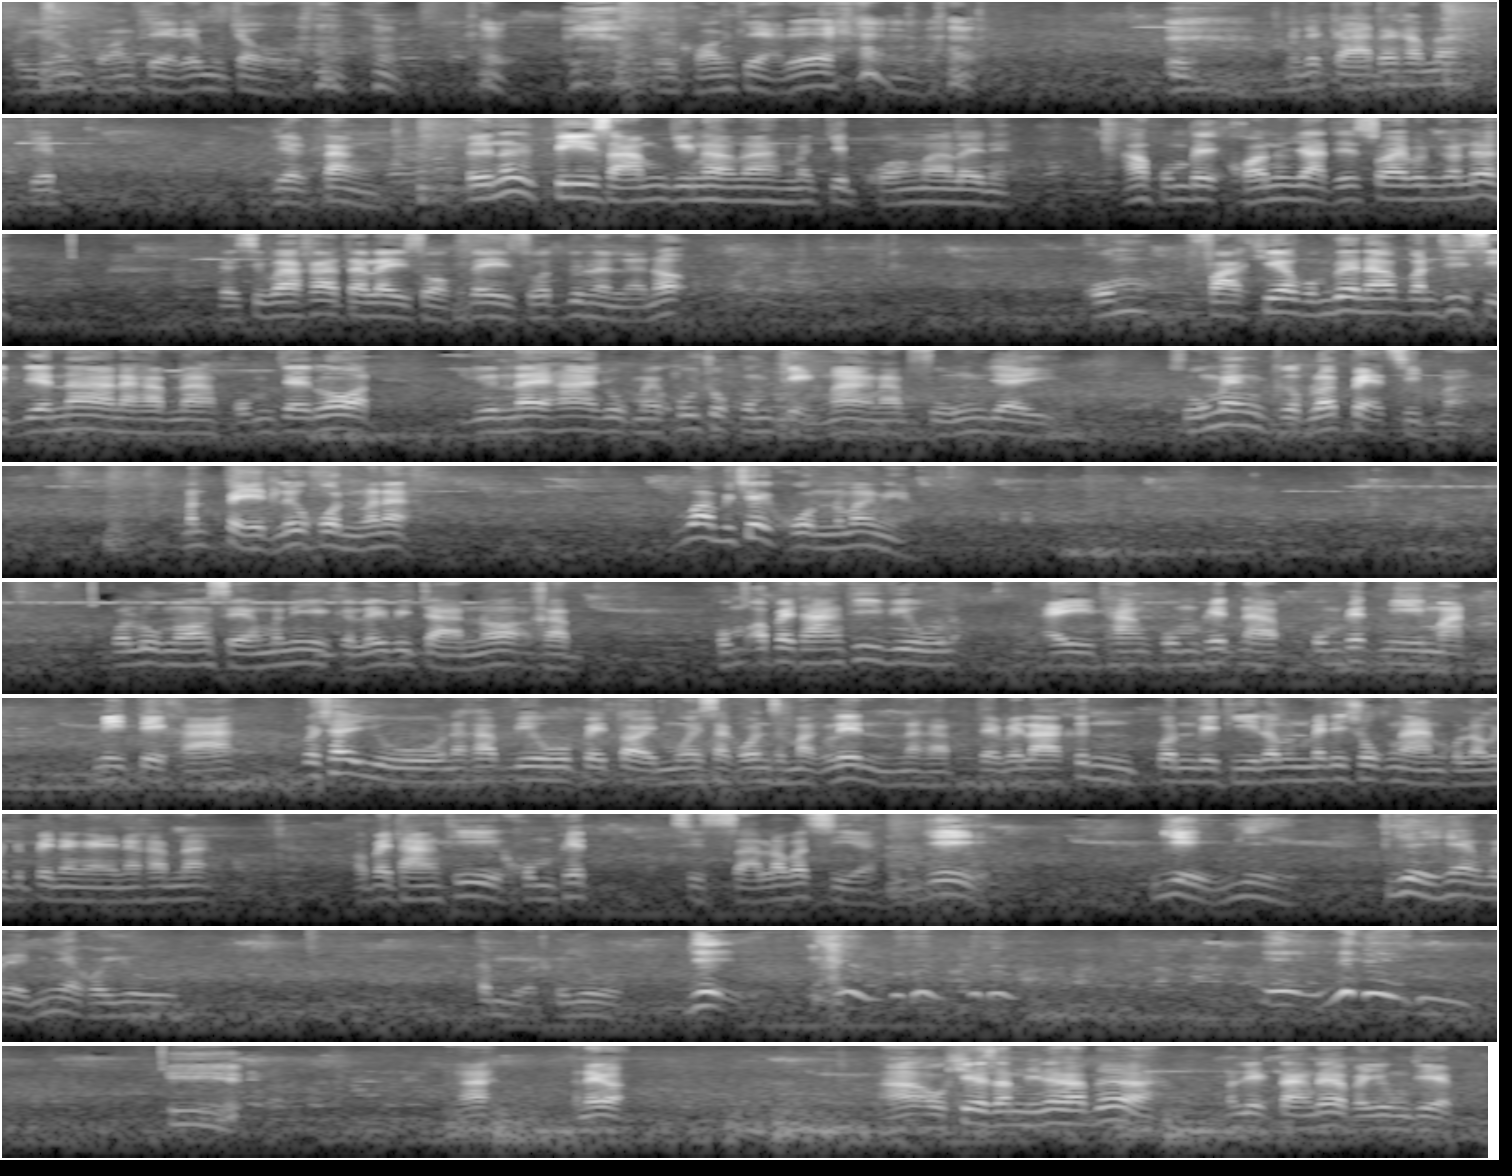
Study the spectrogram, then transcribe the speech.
ไปอยู่น้ำของแก่ได้มูเจ้าไปของแก่เด้บรรยากาศนะครับนะ เรียกตั้งตื่นตั้งแต่ตีสามจริงนะครับนะมาจ็บของมาเลยเนี่ยเอาผมไปขออนุญาตที่ซอยเพิ่นก่อนเด้อเดี๋ยวสิว่าค่าตะไลสอกได้สดด้วยนั่นแหละเนาะผมฝากเชียร์ผมด้วยนะครับ วันที่สิบเดือนหน้านะครับนะ ผมจะรอดยืนได้ห้ายกไหมคู่ชกผมเก่งมากนะครับ สูงใหญ่ สูงแม่งเกือบร้อยแปดสิบอะมันเป็ดหรือคนวะน่ะว่าไม่ใช่คนนะมั้งเนี่ย ก็ลูกน้องแสงมานี่กันเลยวิจารณ์เนาะครับ ผมเอาไปทางที่วิวไอทางพรมเพชรนะครับพรมเพชรมีหมัดมีเตะขา ก็ใช่อยู่นะครับ วิวไปต่อยมวยสากลสมัครเล่นนะครับ แต่เวลาขึ้นบนเวทีแล้วมันไม่ได้ชกนานคนเรามันจะเป็นยังไงนะครับนะ เอาไปทางที่คมเพชรสิทธิสารวัตรเสีย เย่เย่เย่เย่แห้งไปเลยเมียเขาอยู่ตำรวจเขาอยู่ เย่เย่ นะอันนี้ก็อ่าโอเคซ้ำนีนะครับเด้อมันเรียกตังเด้อไปยุงเทพ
